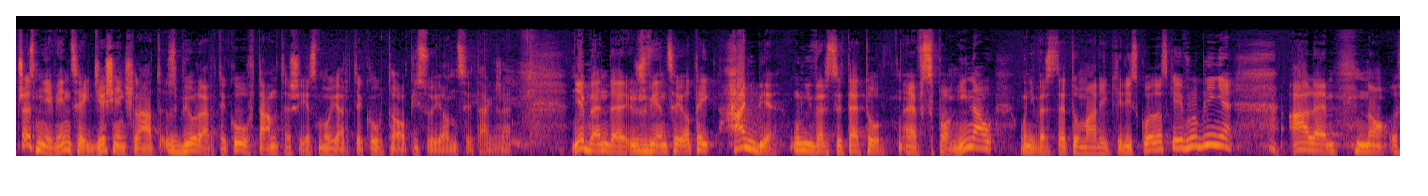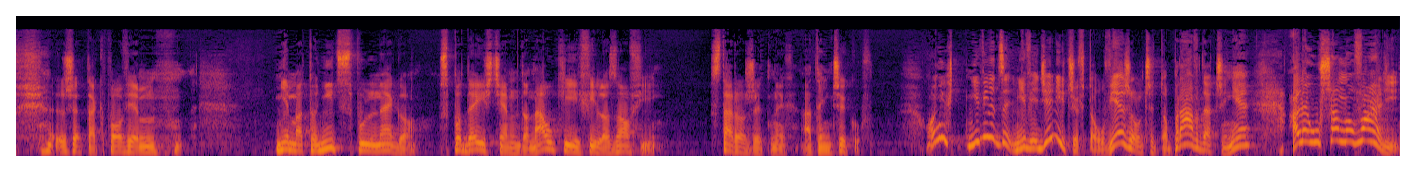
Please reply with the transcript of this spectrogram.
Przez mniej więcej 10 lat zbiór artykułów. Tam też jest mój artykuł to opisujący, także nie będę już więcej o tej hańbie Uniwersytetu e, wspominał, Uniwersytetu Marii Curie Skłodowskiej w Lublinie, ale no, że tak powiem, nie ma to nic wspólnego z podejściem do nauki i filozofii starożytnych Ateńczyków. Oni nie, wiedzy, nie wiedzieli, czy w to uwierzą, czy to prawda, czy nie, ale uszanowali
